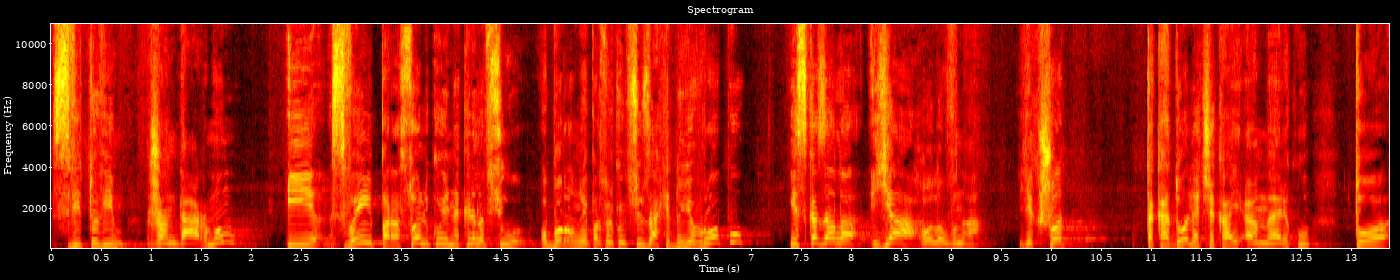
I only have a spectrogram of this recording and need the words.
світовим жандармом і своєю парасолькою накрила всю оборонною парасолькою, всю Західну Європу і сказала: Я головна. Якщо така доля чекає Америку, то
